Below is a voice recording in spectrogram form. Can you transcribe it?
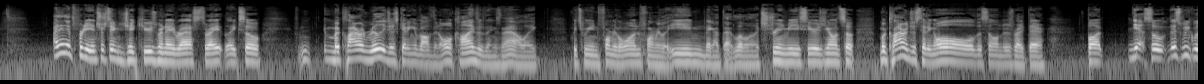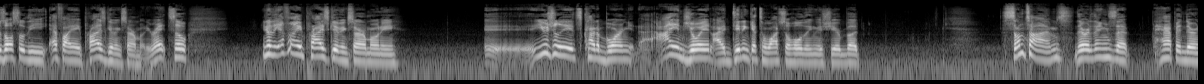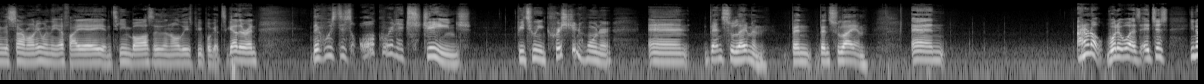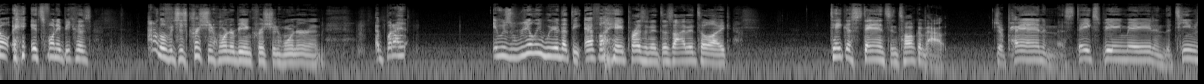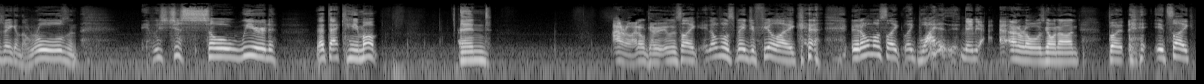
I think that's pretty interesting. Jake Hughes, Rene Rast, right? Like so, McLaren really just getting involved in all kinds of things now. Like between Formula One, Formula E, they got that little Extreme E series going. So McLaren just hitting all the cylinders right there. But yeah, so this week was also the FIA prize giving ceremony, right? So, you know, the FIA prize giving ceremony, Uh, usually it's kind of boring. I enjoy it. I didn't get to watch the whole thing this year, but sometimes there are things that happen during the ceremony when the FIA and team bosses and all these people get together and there was this awkward exchange between Christian Horner and Ben Sulayem. Ben Ben Sulayem. And I don't know what it was. It just, you know, it's funny because I don't know if it's just Christian Horner being Christian Horner and but I it was really weird that the FIA president decided to like take a stance and talk about Japan and mistakes being made and the teams making the rules. And it was just so weird that that came up. And I don't know, I don't get it. It was like it almost made you feel like it almost like like why did maybe I, I don't know what was going on, but it's like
